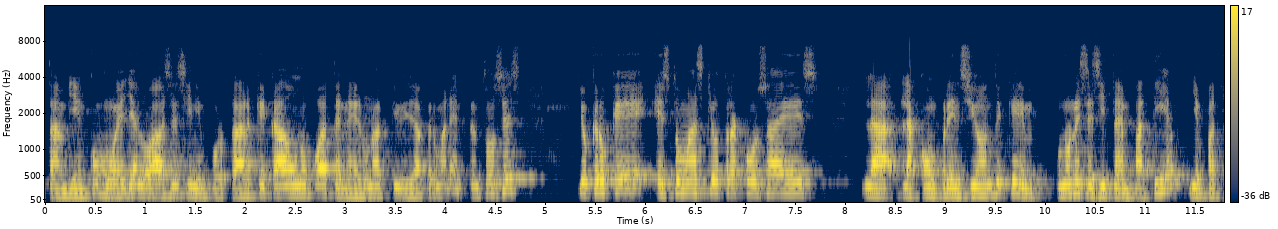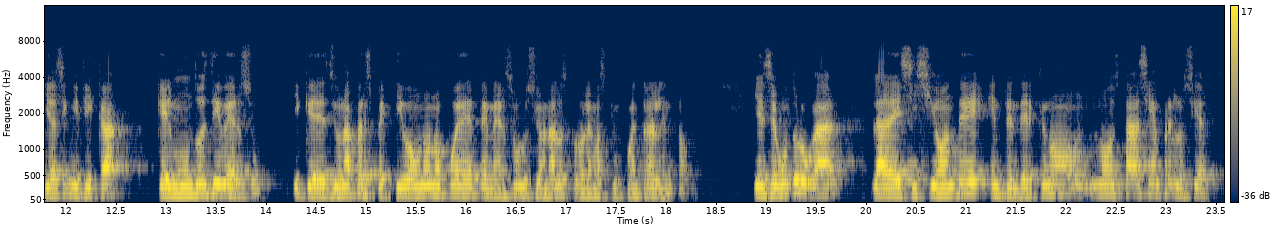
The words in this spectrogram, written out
también como ella lo hace sin importar que cada uno pueda tener una actividad permanente. Entonces, yo creo que esto más que otra cosa es la, comprensión de que uno necesita empatía y empatía significa que el mundo es diverso y que desde una perspectiva uno no puede tener solución a los problemas que encuentra en el entorno. Y en segundo lugar, la decisión de entender que uno no está siempre en lo cierto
